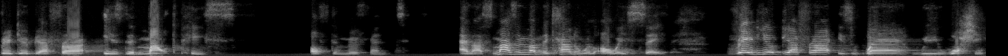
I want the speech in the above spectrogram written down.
Radio Biafra is the mouthpiece of the movement. And as Mazi Nnamdi Kanu will always say, Radio Biafra is where we worship.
